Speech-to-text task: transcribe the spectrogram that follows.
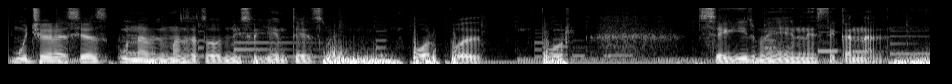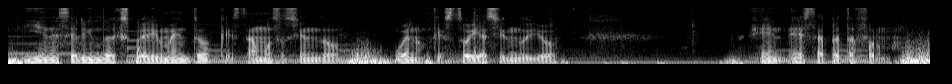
Muchas gracias una vez más a todos mis oyentes por, por, por seguirme en este canal y en este lindo experimento que estamos haciendo, bueno, que estoy haciendo yo en esta plataforma.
